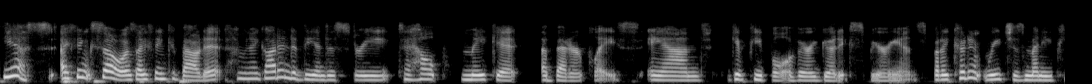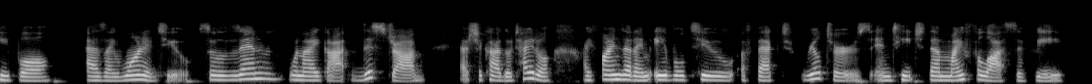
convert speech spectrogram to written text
Yes, I think so. As I think about it, I mean, I got into the industry to help make it a better place and give people a very good experience. But I couldn't reach as many people as I wanted to. So then when I got this job at Chicago Title, I find that I'm able to affect realtors and teach them my philosophy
